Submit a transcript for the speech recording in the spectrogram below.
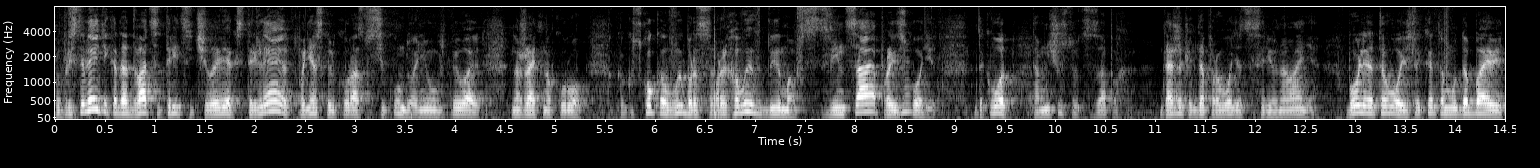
Вы представляете, когда 20-30 человек стреляют по нескольку раз в секунду, они успевают нажать на курок, как, сколько выбросов пороховых дымов, свинца происходит. Mm-hmm. Так вот, там не чувствуется запаха, даже когда проводятся соревнования. Более того, если к этому добавить,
